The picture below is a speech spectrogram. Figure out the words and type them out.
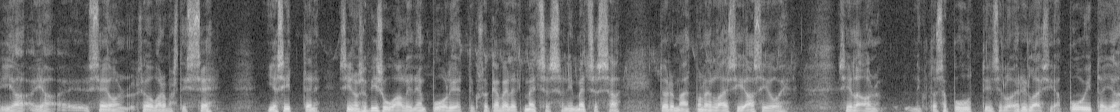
Ja, ja se, on, se on varmasti se. Ja sitten siinä on se visuaalinen puoli, että kun sä kävelet metsässä, niin metsässä törmäät monenlaisiin asioihin. Siellä on, niin kuin tässä puhuttiin, siellä on erilaisia puita ja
